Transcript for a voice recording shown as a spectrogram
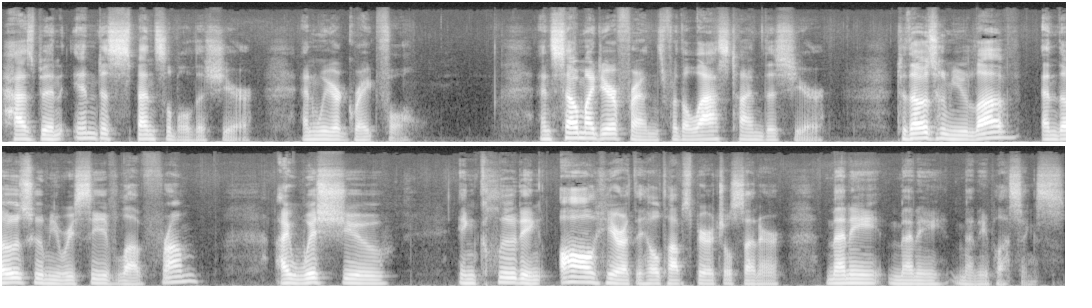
has been indispensable this year, and we are grateful. And so, my dear friends, for the last time this year, to those whom you love and those whom you receive love from, I wish you, including all here at the Hilltop Spiritual Center, many, many, many blessings.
